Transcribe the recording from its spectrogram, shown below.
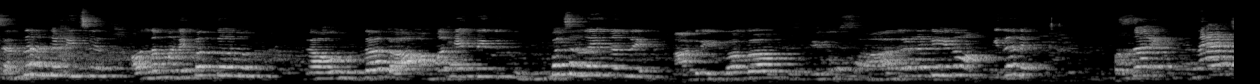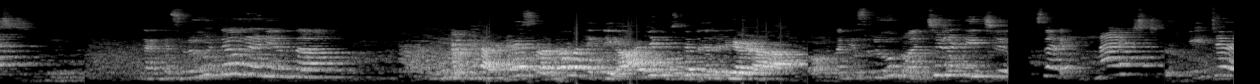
ಚಂದ ಅಂತ ಟೀಚರ್ ನಮ್ಮ ಮನೆ ಬರ್ತವನು ನಾವು ಅಮ್ಮ ತುಂಬಾ ಚಂದ ಆದ್ರೆ ಇವಾಗ ಏನೋ ಏನೋ ಇದಾನೆ ಸರಿ ನೆಕ್ಸ್ಟ್ ಹೆಸರು ಅಂತ. ಹೆಸರು ಮಂಜುಳ ಟೀಚರ್ ಸರಿ ನೆಕ್ಸ್ಟ್ ಟೀಚರ್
